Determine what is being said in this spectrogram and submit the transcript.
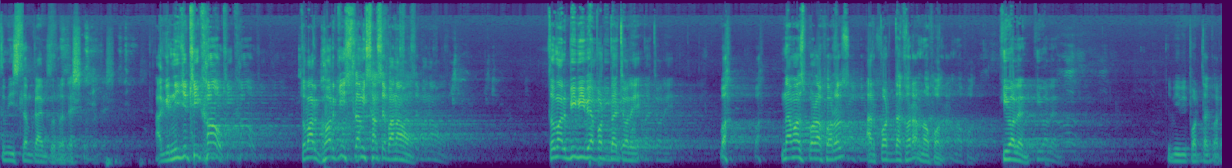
তুমি ইসলাম কায়েম করবে দেশে আগে নিজে ঠিক হও। তোমার ঘরকে ইসলামিক শাসে বানাও। তোমার বিবি ব্যাপারটা চলে। নামাজ পড়া ফরজ আর পর্দা করা নফল। কি বলেন? বিবি পর্দা করে।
